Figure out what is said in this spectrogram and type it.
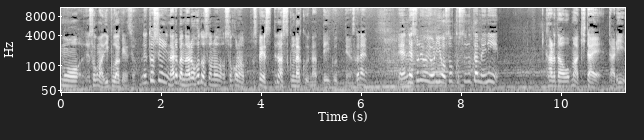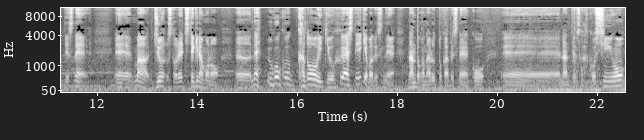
もうそこまで行くわけですよ。で、年寄りになればなるほど、その、そこのスペースっていうのは少なくなっていくっていうんですかね。え、で、それをより遅くするために、体を、まあ、鍛えたりですね、えー、まあ、ストレッチ的なもの、え、ね、動く可動域を増やしていけばですね、なんとかなるとかですね、こう、えー、ていうんですか、こう、芯を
